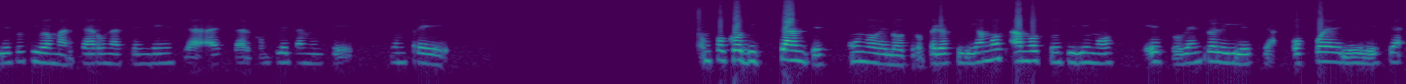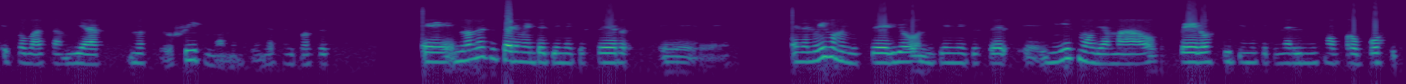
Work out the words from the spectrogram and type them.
Y eso sí va a marcar una tendencia a estar completamente siempre un poco distantes uno del otro, pero si digamos ambos coincidimos esto dentro de la iglesia o fuera de la iglesia, eso va a cambiar nuestro ritmo, ¿me entiendes? Entonces, eh, no necesariamente tiene que ser eh, en el mismo ministerio, ni tiene que ser el mismo llamado, pero sí tiene que tener el mismo propósito,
